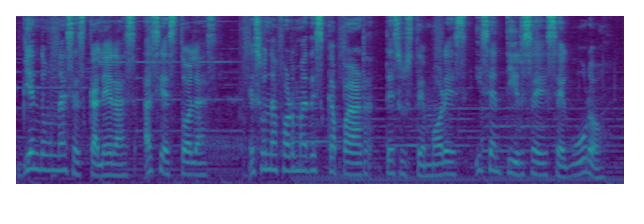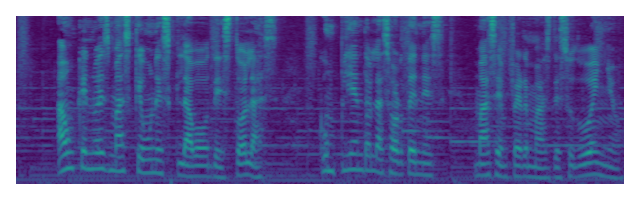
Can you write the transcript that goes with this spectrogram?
Viendo unas escaleras hacia Stolas es una forma de escapar de sus temores y sentirse seguro, aunque no es más que un esclavo de Stolas, cumpliendo las órdenes más enfermas de su dueño,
